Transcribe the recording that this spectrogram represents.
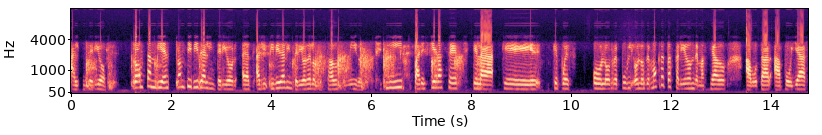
al interior, Trump también, Trump divide al interior, divide al interior de los Estados Unidos. Y pareciera ser que la que que pues o los o los demócratas salieron demasiado a votar, a apoyar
